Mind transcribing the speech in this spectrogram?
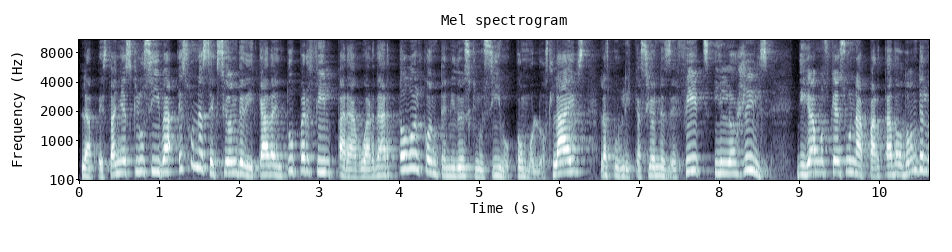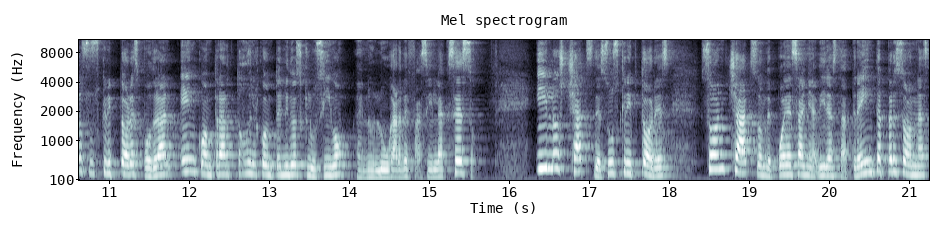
La pestaña exclusiva es una sección dedicada en tu perfil para guardar todo el contenido exclusivo, como los lives, las publicaciones de feeds y los reels. Digamos que es un apartado donde los suscriptores podrán encontrar todo el contenido exclusivo en un lugar de fácil acceso. Y los chats de suscriptores son chats donde puedes añadir hasta 30 personas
